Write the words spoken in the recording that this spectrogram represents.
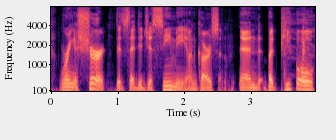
wearing a shirt that said "Did you see me on Carson?" And but people,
